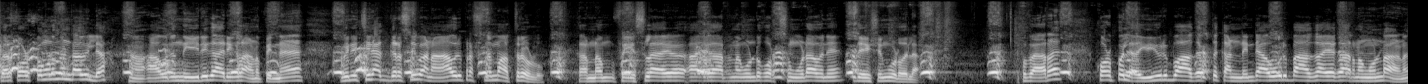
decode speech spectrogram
വേറെ കുഴപ്പങ്ങളൊന്നും ഉണ്ടാവില്ല. ആ ഒരു നീര് കാര്യങ്ങളാണ്. പിന്നെ ഇവന് ഇച്ചിരി അഗ്രസീവാണ് ആ ഒരു പ്രശ്നം മാത്രമേ ഉള്ളൂ. കാരണം ഫേസിലായ ആയ കാരണം കൊണ്ട് കുറച്ചും കൂടെ അവന് ദേഷ്യം കൂടുതലാണ് അപ്പോൾ വേറെ കുഴപ്പമില്ല. ഈ ഒരു ഭാഗത്ത് കണ്ണിന്റെ ആ ഒരു ഭാഗമായ കാരണം കൊണ്ടാണ്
